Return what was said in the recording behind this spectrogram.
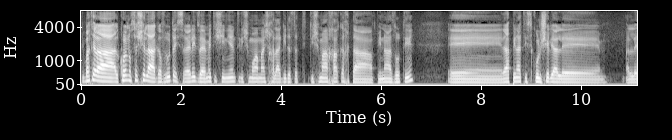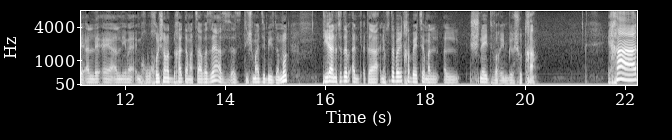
דיברתי על, ה, על כל הנושא של הגבריות הישראלית, והאמת היא שעניין אותי לשמוע מה יש לך להגיד, אז אתה תשמע אחר כך את הפינה הזאתי. אה, זה היה פינת תסכול שלי על... אה, על, על, אה, על אם אנחנו יכולים לשנות בכלל את המצב הזה, אז, אז תשמע את זה בהזדמנות. תראה, אני רוצה לדבר, אתה, אני רוצה לדבר איתך בעצם על, על שני דברים, ברשותך. אחד,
